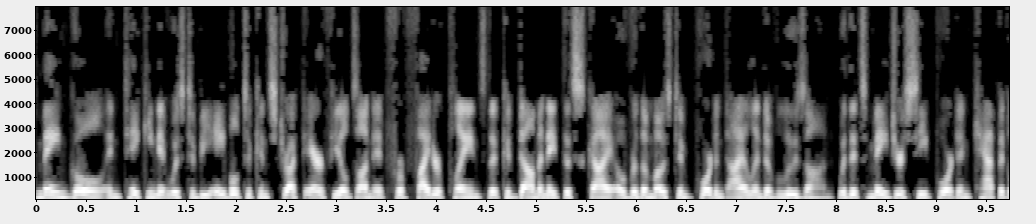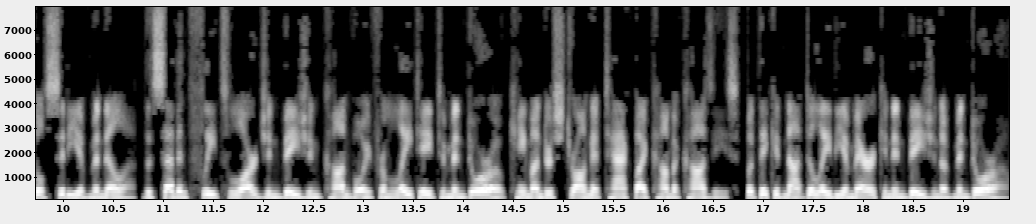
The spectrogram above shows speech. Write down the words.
main goal in taking it was to be able to construct airfields on it for fighter planes that could dominate the sky over the most important island of Luzon, with its major seaport and capital city of Manila. The 7th Fleet's large invasion convoy from Leyte to Mindoro came under strong attack by kamikazes, but they could not delay the American invasion of Mindoro.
